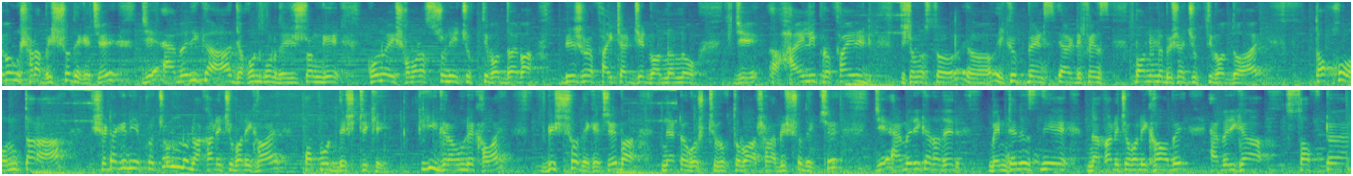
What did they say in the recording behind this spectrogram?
এবং সারা বিশ্ব দেখেছে যে আমেরিকা যখন কোনো দেশের সঙ্গে কোনো এই সমরাস্ত্র নিয়ে চুক্তিবদ্ধ হয় বা বিশেষ করে ফাইটার জেট বা অন্যান্য যে হাইলি প্রোফাইলড যে সমস্ত ইকুইপমেন্টস এয়ার ডিফেন্স বা অন্যান্য বিষয়ে চুক্তিবদ্ধ হয়, তখন তারা সেটাকে নিয়ে প্রচণ্ড নাকানি চুবানি খাওয়ায় অপর দেশটিকে। কী কী গ্রাউন্ডে খাওয়ায়? বিশ্ব দেখেছে বা ন্যাটো গোষ্ঠীভুক্ত বা সারা বিশ্ব দেখছে যে আমেরিকা তাদের মেনটেনেন্স নিয়ে নাকানি চোবানি খাওয়াবে। আমেরিকা সফটওয়্যার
